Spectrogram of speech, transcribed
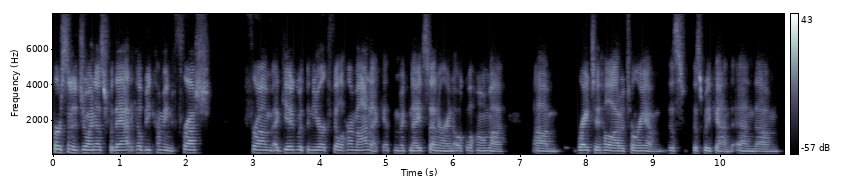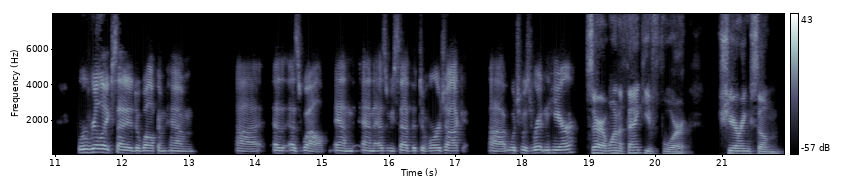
person to join us for that. He'll be coming fresh from a gig with the New York Philharmonic at the McKnight Center in Oklahoma, um, right to Hill Auditorium this this weekend, and um, we're really excited to welcome him uh, as, as, well. And and as we said, the Dvorak, uh, which was written here. Sarah, I want to thank you for sharing some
